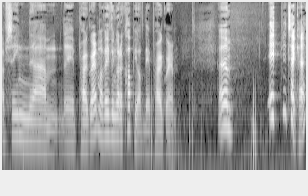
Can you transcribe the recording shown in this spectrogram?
I've seen um, their program. I've even got a copy of their program. Um, it it's okay.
